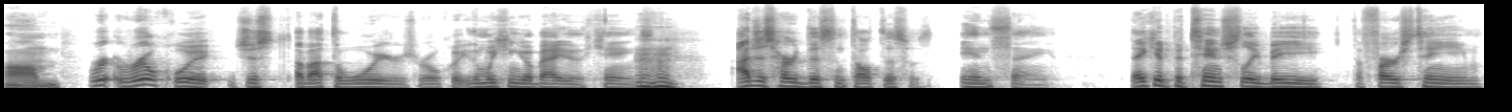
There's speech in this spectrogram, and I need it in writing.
um, Re- real quick, just about the Warriors, real quick. Then we can go back to the Kings. Mm-hmm. I just heard this and thought this was insane. They could potentially be the first team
